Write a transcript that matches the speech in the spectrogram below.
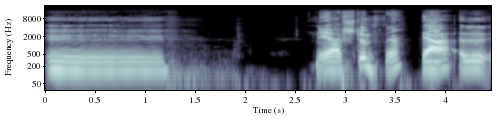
Mm. Ja, stimmt, ne? Ja, also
